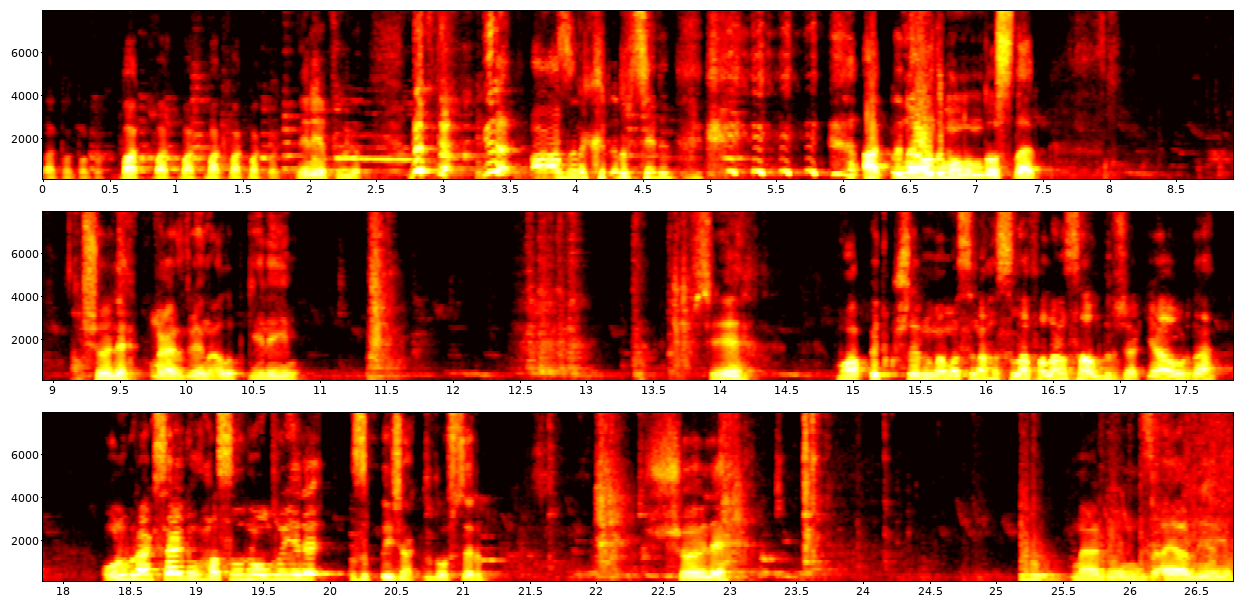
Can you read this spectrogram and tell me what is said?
Bak bak bak bak. Bak bak bak bak bak bak bak. Nereye fırlıyor? Rıfkı yürü. Ağzını kırarım senin. Aklını aldım onun dostlar. Şöyle merdiveni alıp geleyim şey muhabbet kuşlarının mamasına hasıla falan saldıracak ya orada. Onu bıraksaydım hasılın olduğu yere zıplayacaktı dostlarım. Şöyle merdivenimizi ayarlayayım.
